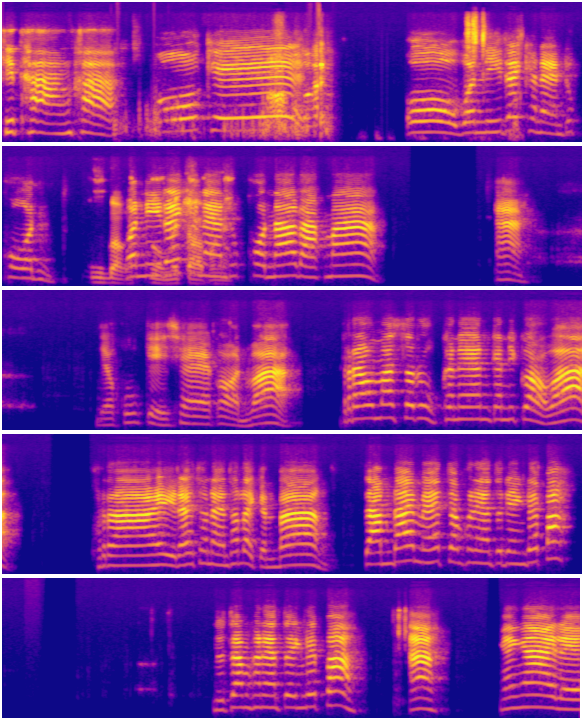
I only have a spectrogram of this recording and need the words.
ทิศทางค่ะ โอเค โอ้วันนี้ได้คะแนนทุกคน บอกวันนี้ได้ผมม่ตอบคะแนนทุกคนน่ารักมาก อะ เดี๋ยวครูเก๋แชร์ก่อนว่า เรามาสรุปคะแนนกันดีกว่าว่า ใครได้คะแนนเท่าไหร่กันบ้างจำได้ไหมจำคะแนนตัวเองได้ปะหนูจำคะแนนตัวเองได้ปะอะง่าย ๆเลย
